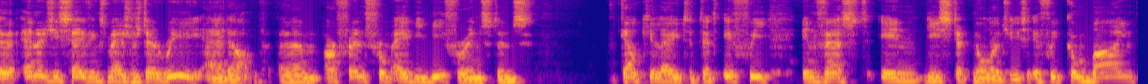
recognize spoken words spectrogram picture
uh, energy savings measures they really add up. Um, our friends from ABB, for instance, calculated that if we invest in these technologies, if we combine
